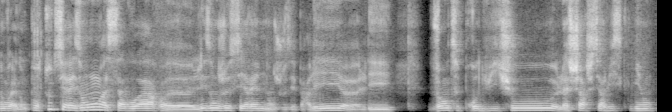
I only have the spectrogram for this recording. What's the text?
Donc voilà, donc pour toutes ces raisons, à savoir euh, les enjeux CRM dont je vous ai parlé, euh, les ventes produits chauds, la charge service client,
